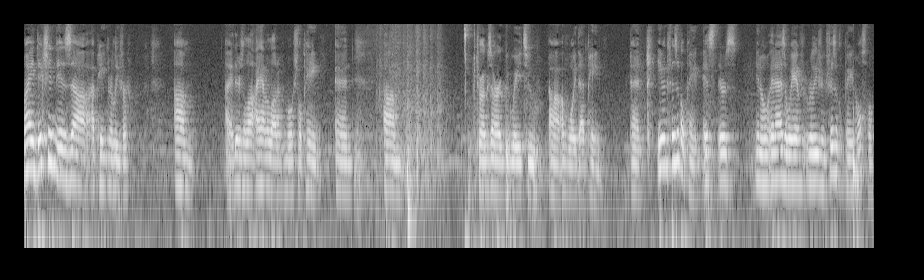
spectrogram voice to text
My addiction is uh, a pain reliever. Um, I, there's a lot. I have a lot of emotional pain, and um, drugs are a good way to uh, avoid that pain, and even physical pain. It's there's you know it has a way of relieving physical pain also.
